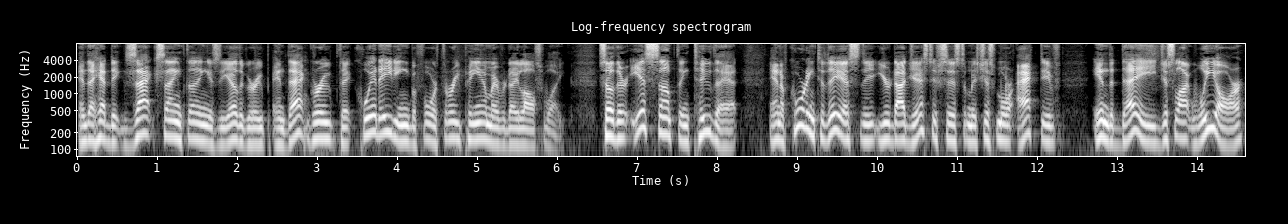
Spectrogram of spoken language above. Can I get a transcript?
And they had the exact same thing as the other group. And that group that quit eating before 3 p.m. every day lost weight. So there is something to that. And according to this, the, your digestive system is just more active in the day, just like we are.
